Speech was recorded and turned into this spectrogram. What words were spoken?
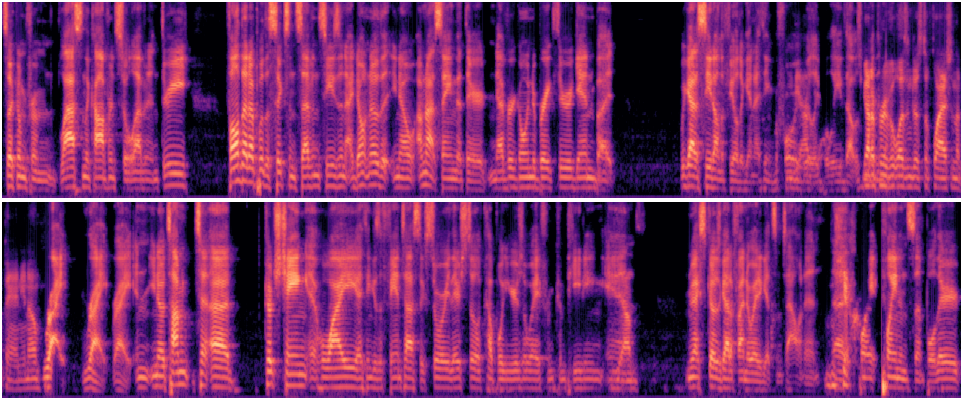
took them from last in the conference to 11 and 3 Followed that up with a six and seven season. I don't know that, you know, I'm not saying that they're never going to break through again, but we got to see it on the field again, I think, before we yeah. really believe that was got to prove it wasn't just a flash in the pan, you know? Right, right, right. And, you know, Tom, uh, Coach Chang at Hawaii, I think, is a fantastic story. They're still a couple years away from competing, and yeah. New Mexico's got to find a way to get some talent in. Uh, yeah. plain, plain, and simple. Their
